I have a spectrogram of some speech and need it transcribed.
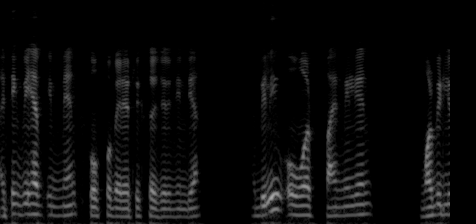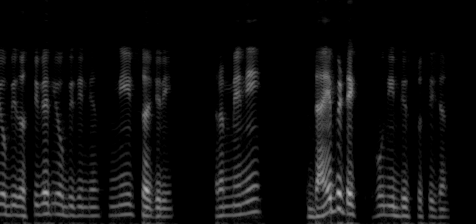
I think we have immense scope for bariatric surgery in India. I believe over 5 million morbidly obese or severely obese Indians need surgery. There are many diabetics who need this procedure.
